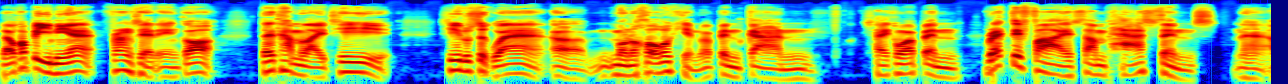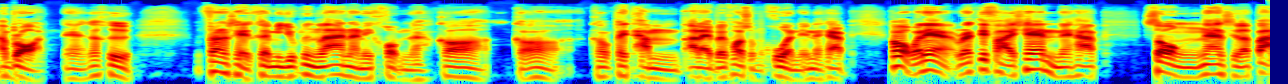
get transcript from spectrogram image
แล้วก็ปีนี้ฝรั่งเศสเองก็ได้ทำอะไรที่ที่รู้สึกว่าเอ่อโมโนโคเขาเขียนว่าเป็นการใช้คำว่าเป็น rectify some past sins นะฮะ abroad นะก็คือฝรั่งเศสเคยมียุคหนึ่งล่านานิคมนะก็ก็ก็ไปทำอะไรไปพอสมควรเนี่ยนะครับเขาบอกว่าเนี่ย rectify เช่นนะครับ ส่งงานศิลปะ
